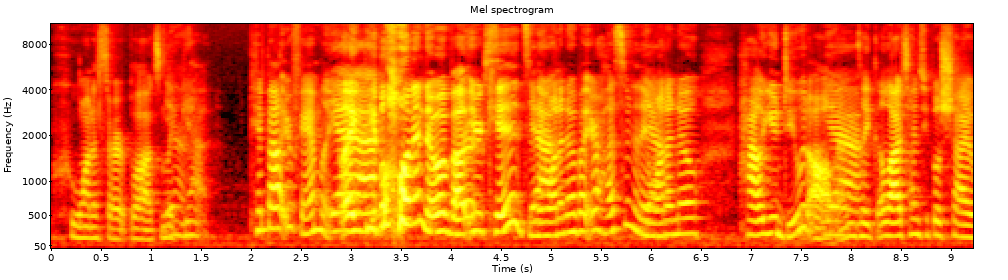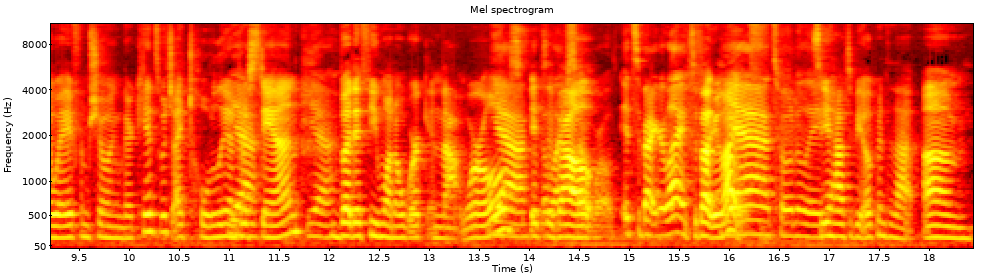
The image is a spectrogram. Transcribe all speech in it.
who want to start blogs. I'm like, Yeah. yeah, pimp out your family. Yeah. Like people want to know about your kids and Yeah. they want to know about your husband and they Yeah. want to know how you do it all. Yeah. And like a lot of times people shy away from showing their kids, which I totally understand. Yeah. But if you want to work in that world, yeah, it's about world. It's about your life. It's about your life. Yeah, totally. so you have to be open to that. Um,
